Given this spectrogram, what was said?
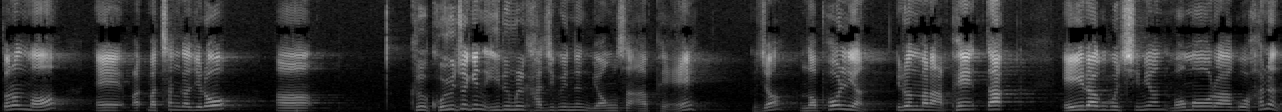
또는 뭐 에, 마, 찬가지로 어, 그 고유적인 이름을 가지고 있는 명사 앞에 그죠? 너폴리언 이런 말 앞에 딱 A라고 붙이면 뭐뭐라고 하는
